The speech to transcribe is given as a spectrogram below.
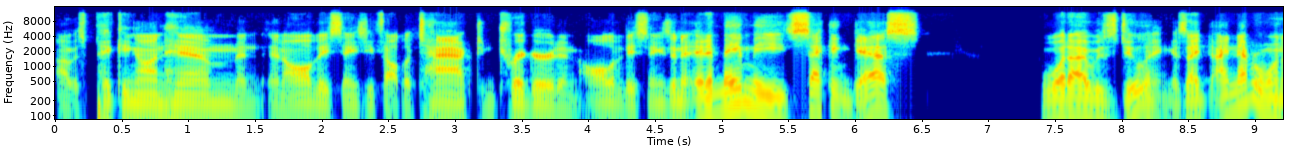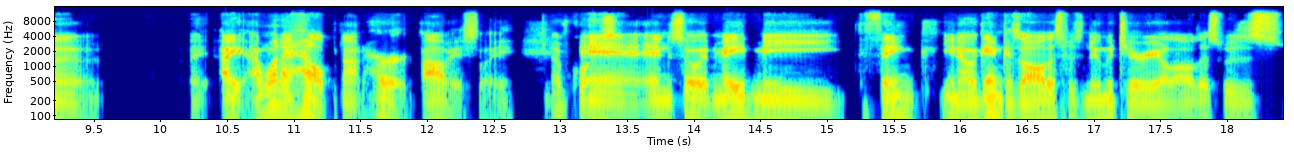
I was picking on him and, and all these things. He felt attacked and triggered and all of these things. And, and it made me second guess what I was doing because I, I never want to I, I want to help, not hurt, obviously. Of course. And, and so it made me think, you know, again, because all this was new material, all this was,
